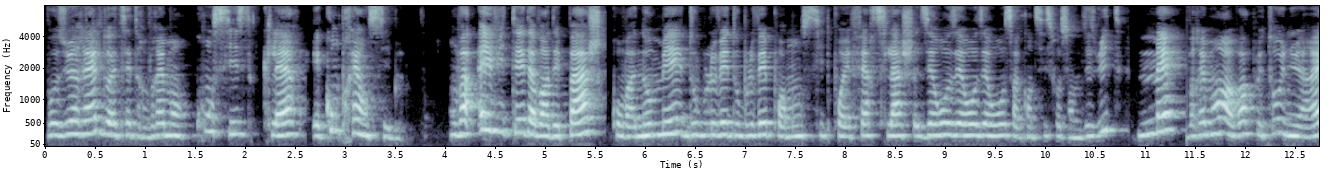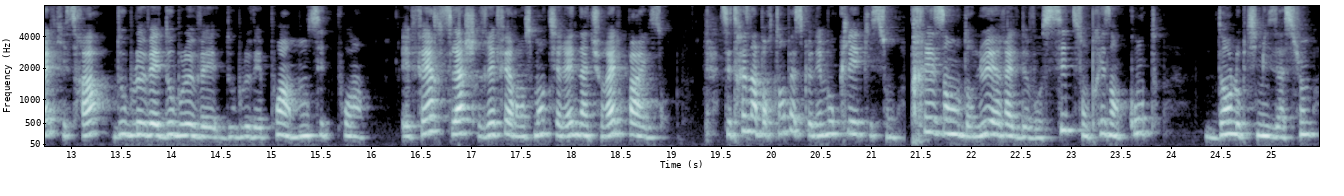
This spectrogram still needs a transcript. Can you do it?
Vos URL doivent être vraiment concises, claires et compréhensibles. On va éviter d'avoir des pages qu'on va nommer www.monsite.fr slash 0005678, mais vraiment avoir plutôt une URL qui sera www.monsite.fr slash référencement-naturel par exemple. C'est très important parce que les mots-clés qui sont présents dans l'URL de vos sites sont pris en compte dans l'optimisation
